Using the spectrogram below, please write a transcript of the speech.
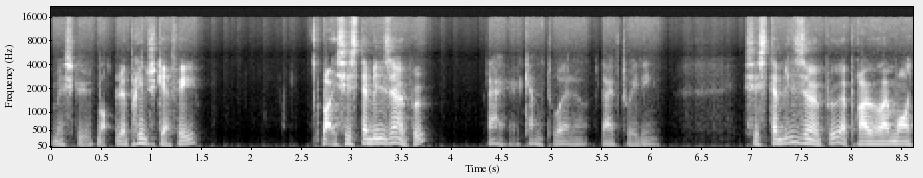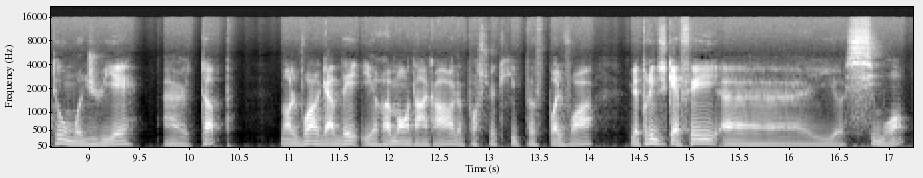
M'excuse. Bon, le prix du café. Bon, il s'est stabilisé un peu. Là, calme-toi, là. Live trading. Il s'est stabilisé un peu après avoir monté au mois de juillet à un top. Mais on le voit, regardez, il remonte encore. pour ceux qui ne peuvent pas le voir. Le prix du café, euh, il y a six mois.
